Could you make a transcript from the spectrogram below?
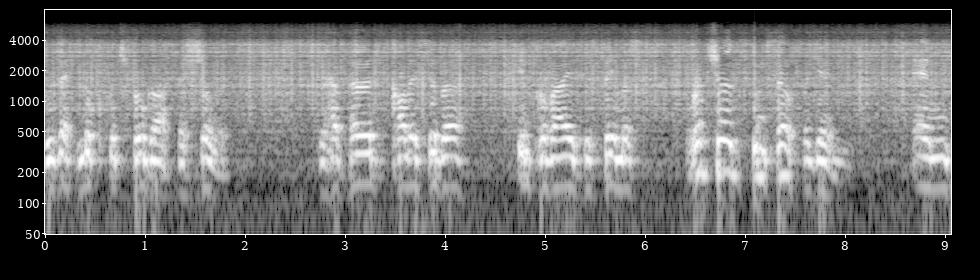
with that look which Hogarth has shown us. To have heard Colley Cibber improvise his famous Richard's himself again and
